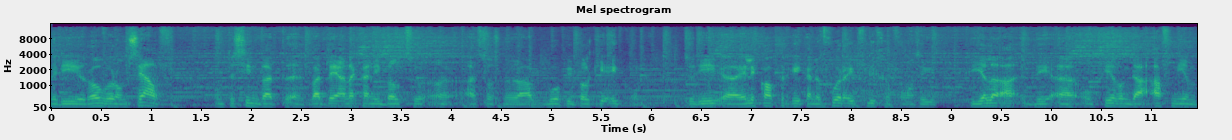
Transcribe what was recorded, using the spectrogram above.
met die rover homself om te sien wat uh, wat lê aan die kant die bult so uh, as ons nou daar bo op die bultjie uitkom. So die uh, helikoptertjie kan nou vooruit vlieg en vir ons die, die hele die uh, omgewing daar afneem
